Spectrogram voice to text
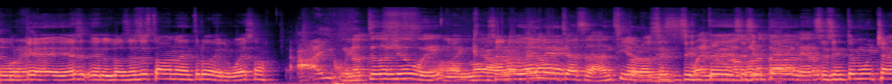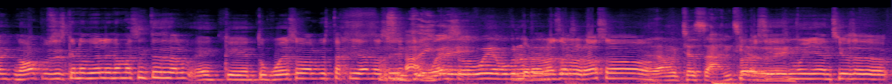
Porque es, el- los de esos estaban adentro del hueso. Ay, ¿Y no te dolió, güey? No, no, o sea, no duele. muchas ansias, Pero güey. se, siente, Bueno, ¿a se, no siente, se siente mucha... No, pues es que no duele, nada más sientes algo, eh, que en tu hueso algo está girando así. En tu hueso, güey. ¿A poco no pero te no es doloroso. Me da muchas ansias, Pero sí güey. es muy ansioso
